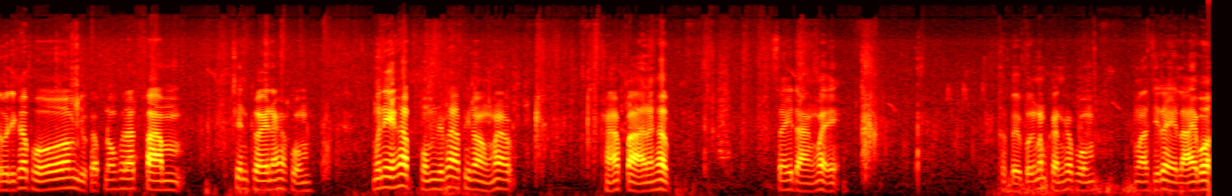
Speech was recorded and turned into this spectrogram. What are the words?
สวัสดีครับผมอยู่กับนพรัตน์ฟาร์มเช่นเคยนะครับ ผมมื้อนี้ครับ ผมจะพาพี่น้องมาหาป่านะครับ ใส่ด่างไว้ถ้าไปเบิ่งน้ำกันครับผมมาสิได้หลายบ่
